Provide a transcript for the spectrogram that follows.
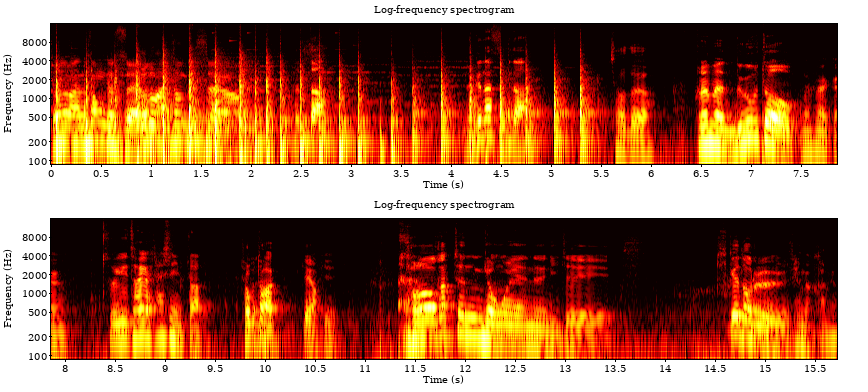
저는 완성됐어요. 저도 완성됐어요 됐다. 이제 끝났습니다. 저도요. 그러면 누구부터 발표할까요? 저기 자기가 자신 있다. 저부터 갈게요 저 같은 경우에는 이제 투게더를 생각하며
